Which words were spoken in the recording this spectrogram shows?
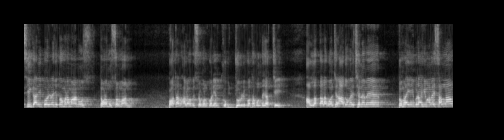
স্বীকারই করি না যে তোমরা মানুষ, তোমরা মুসলমান। কথা ভালোভাবে শ্রবণ করেন খুব জরুরি কথা বলতে যাচ্ছি। আল্লাহ তালা বলছেন, আদমের ছেলে মেয়ে তোমরা ইব্রাহিম আলাই সাল্লাম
